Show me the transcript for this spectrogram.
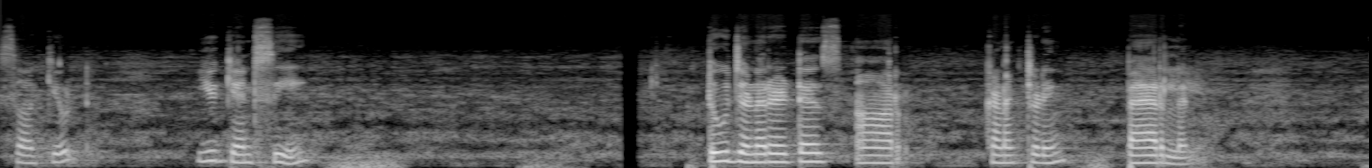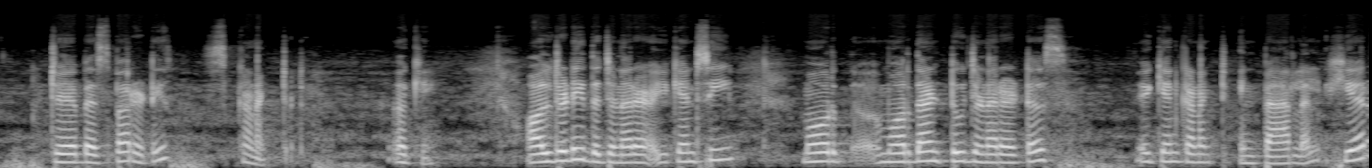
circuit you can see two generators are connected in parallel to a bus bar it is connected. Okay. Already the generator you can see more more than two generators you can connect in parallel. Here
